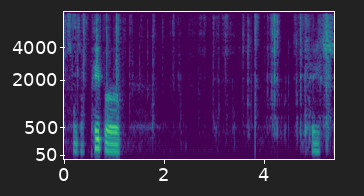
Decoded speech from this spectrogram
This one's a paper case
